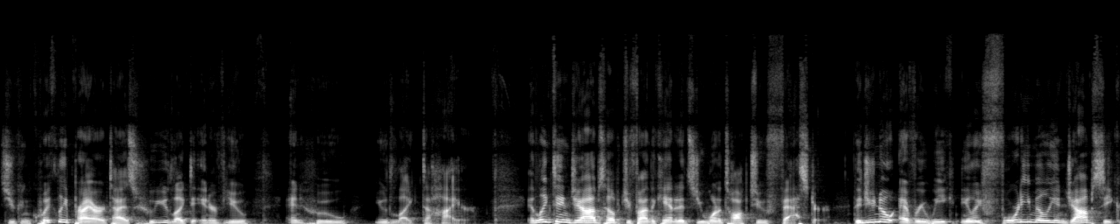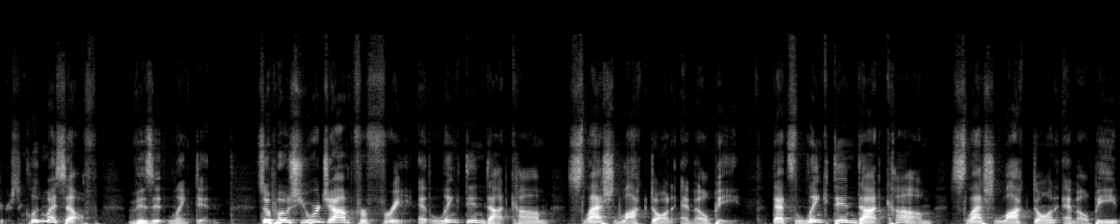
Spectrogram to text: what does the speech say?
so you can quickly prioritize who you'd like to interview and who you'd like to hire. And LinkedIn Jobs helps you find the candidates you want to talk to faster. Did you know every week nearly 40 million job seekers, including myself, visit LinkedIn? So post your job for free at linkedin.com slash lockedonmlb. That's linkedin.com slash lockedonmlb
